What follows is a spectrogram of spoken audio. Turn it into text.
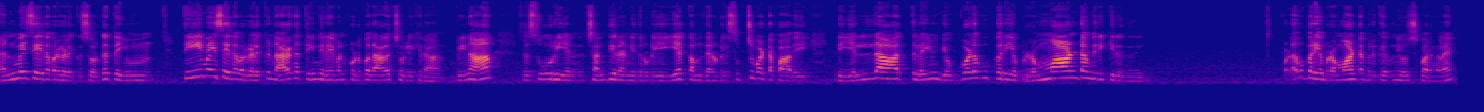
நன்மை செய்தவர்களுக்கு சொர்க்கத்தையும் தீமை செய்தவர்களுக்கு நரகத்தையும் இறைவன் கொடுப்பதாக சொல்லுகிறான். அப்படின்னா இந்த சூரியன் சந்திரன் இதனுடைய இயக்கம் இதனுடைய சுற்றுவட்ட பாதை இது எல்லாத்துலயும் எவ்வளவு பெரிய பிரம்மாண்டம் இருக்கிறது? எவ்வளவு பெரிய பிரம்மாண்டம் இருக்குதுன்னு யோசிச்சு பாருங்களேன்.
